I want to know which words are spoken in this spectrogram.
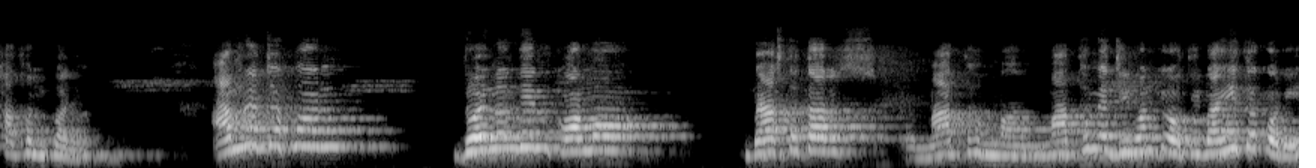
সাধন করে। আমরা যখন দৈনন্দিন কর্ম ব্যস্ততার মাধ্যম, মাধ্যমে জীবনকে অতিবাহিত করি,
